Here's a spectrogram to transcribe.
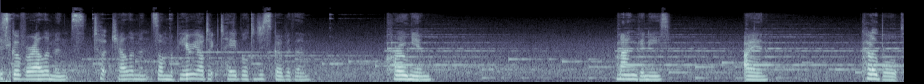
Discover elements. Touch elements on the periodic table to discover them. Chromium. Manganese. Iron. Cobalt.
